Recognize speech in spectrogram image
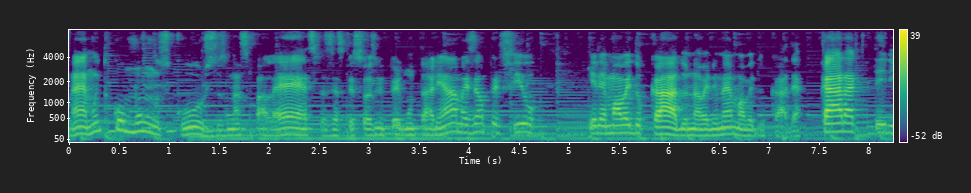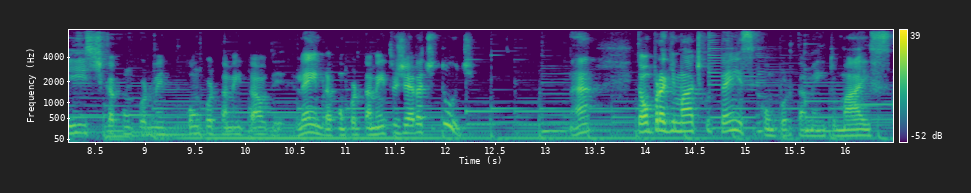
né? É muito comum nos cursos, nas palestras, as pessoas me perguntarem: ah, mas é um perfil que ele é mal educado. Não, ele não é mal educado, é a característica comportamental dele. Lembra? Comportamento gera atitude, né? Então, o pragmático tem esse comportamento mais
